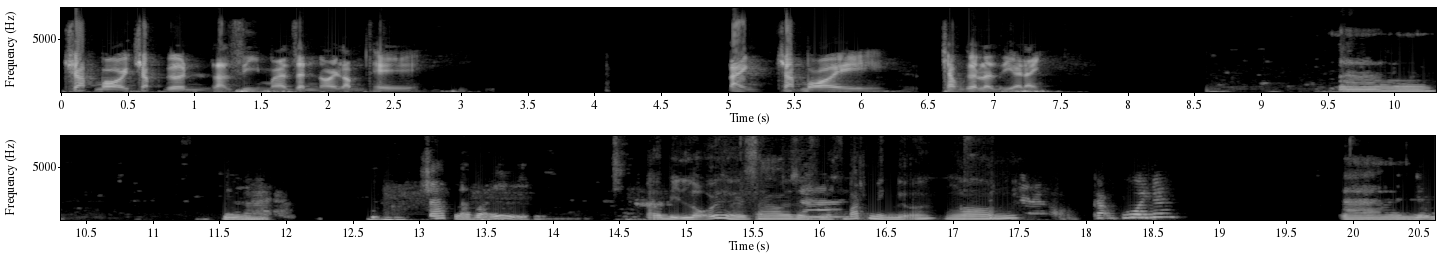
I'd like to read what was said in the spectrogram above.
Trap boy, trap girl là gì mà dân nói lắm thế? Đánh, trap boy, trap girl là gì ở đây? À... Hmm. Trap là vậy. Ơ bị lỗi rồi hay sao giờ nó không bắt mình nữa. Ngon. Cạo cua nhá. Là những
